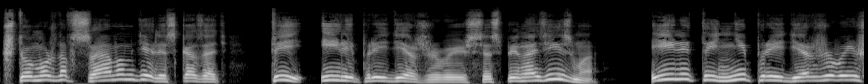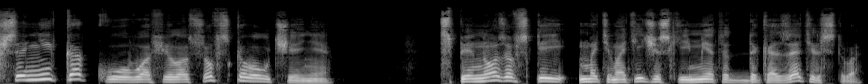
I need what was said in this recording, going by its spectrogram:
что можно в самом деле сказать «ты или придерживаешься спинозизма», или ты не придерживаешься никакого философского учения. Спинозовский математический метод доказательства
